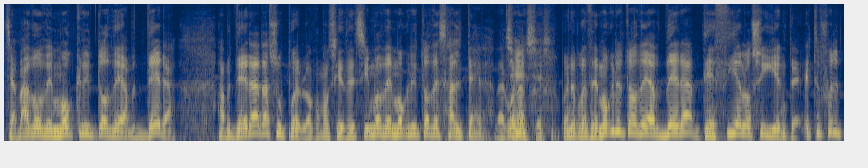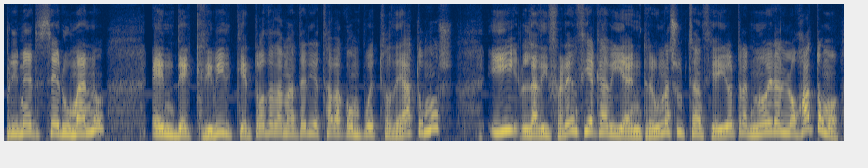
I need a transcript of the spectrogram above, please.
llamado Demócrito de Abdera. Abdera era su pueblo, como si decimos Demócrito de Saltera, ¿de acuerdo? Sí, sí, sí. Bueno, pues Demócrito de Abdera decía lo siguiente, este fue el primer ser humano en describir que toda la materia estaba compuesto de átomos y la diferencia que había entre una sustancia y otra no eran los átomos,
